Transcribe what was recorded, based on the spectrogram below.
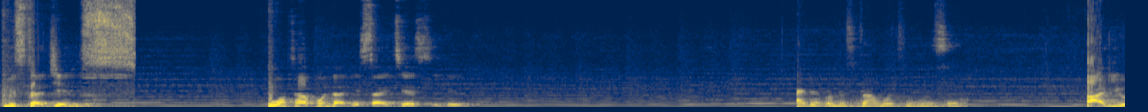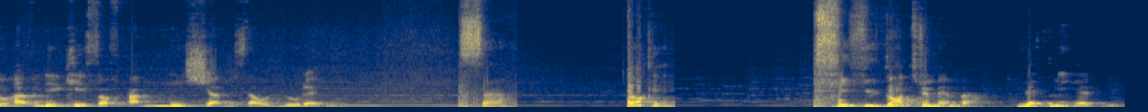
Mr. James, what happened at the site yesterday? I don't understand what you mean, sir. Are you having a case of amnesia, Mr. Oluremi? Sir? Okay. Since you don't remember, let me help you.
